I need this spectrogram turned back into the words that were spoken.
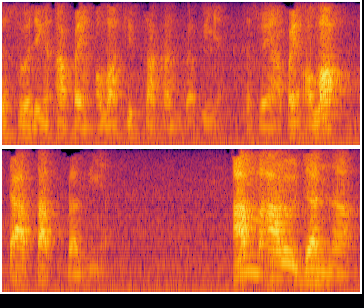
sesuai dengan apa yang Allah ciptakan baginya, sesuai dengan apa yang Allah catat baginya. Amma alul jannah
